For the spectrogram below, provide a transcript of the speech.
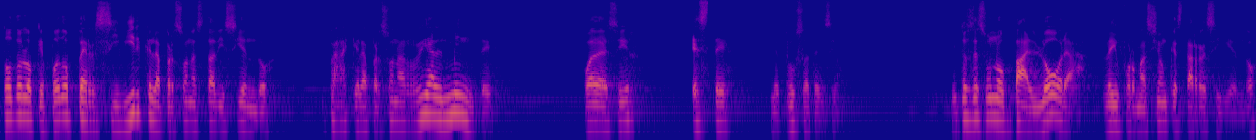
todo lo que puedo percibir que la persona está diciendo para que la persona realmente pueda decir, este me puso atención. Entonces uno valora la información que está recibiendo,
